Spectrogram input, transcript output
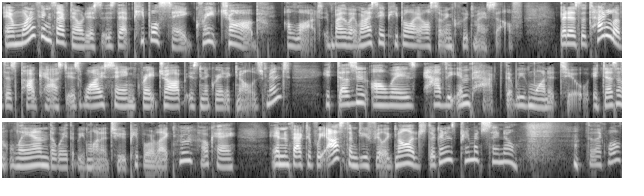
And one of the things I've noticed is that people say, great job, a lot. And by the way, when I say people, I also include myself. But as the title of this podcast is Why Saying Great Job Isn't a Great Acknowledgement, it doesn't always have the impact that we want it to. It doesn't land the way that we want it to. People are like, hmm, okay. And in fact, if we ask them, do you feel acknowledged? They're going to pretty much say no. They're like, well,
